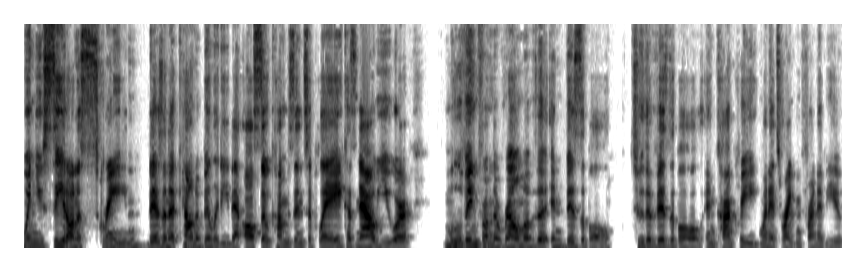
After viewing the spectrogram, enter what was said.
when you see it on a screen there's an accountability that also comes into play because now you are moving from the realm of the invisible to the visible and concrete when it's right in front of you.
